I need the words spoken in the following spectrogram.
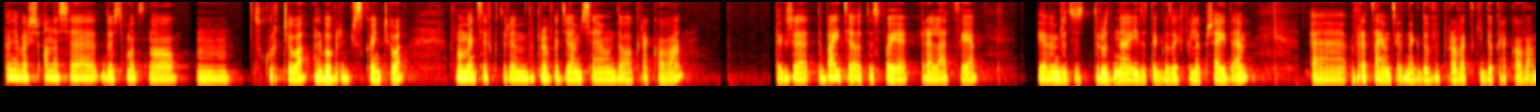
ponieważ ona się dość mocno mm, skurczyła albo wręcz skończyła w momencie, w którym wyprowadziłam się do Krakowa. Także dbajcie o te swoje relacje. Ja wiem, że to jest trudne i do tego za chwilę przejdę. E, wracając jednak do wyprowadzki do Krakowa.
